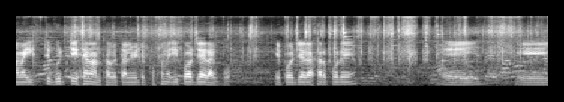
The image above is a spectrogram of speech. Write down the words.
আমার একটু গুড়টি এখানে আনতে হবে তাহলে আমি এটা প্রথমে এই পর্যায়ে রাখব। এই পর্যায়ে রাখার পরে এই এই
